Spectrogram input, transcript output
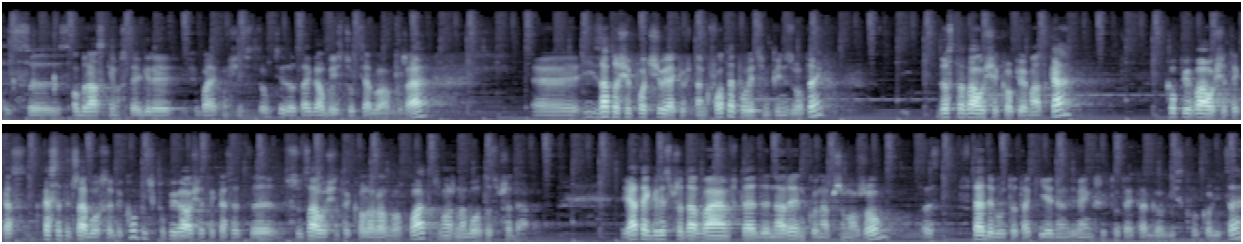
z, z obrazkiem z tej gry, chyba jakąś instrukcję do tego, albo instrukcja była w grze. E, I za to się płaciło jakąś tam kwotę, powiedzmy 5 zł. Dostawało się kopię matkę, kopiowało się te kasety, kasety trzeba było sobie kupić, kopiowało się te kasety, wrzucało się te kolorowe okładki, można było to sprzedawać. Ja te gry sprzedawałem wtedy na rynku na Przymorzu. Jest, wtedy był to taki jeden z większych tutaj targowisk w okolicy.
